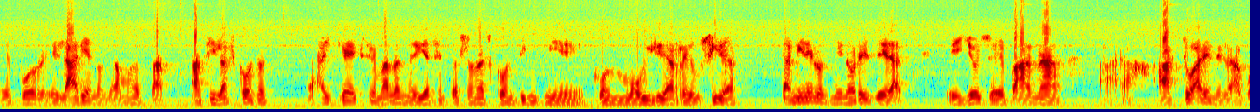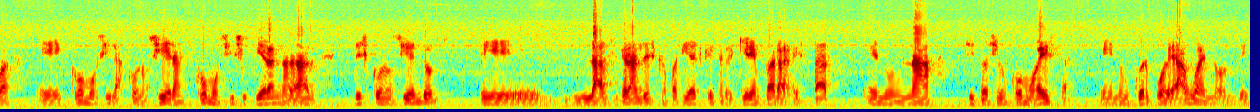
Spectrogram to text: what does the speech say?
eh, por el área en donde vamos a estar. Así las cosas, hay que extremar las medidas en personas con, eh, con movilidad reducida, también en los menores de edad. Ellos van a, actuar en el agua como si las conocieran, como si supieran nadar, desconociendo eh, las grandes capacidades que se requieren para estar en una situación como esta, en un cuerpo de agua en donde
